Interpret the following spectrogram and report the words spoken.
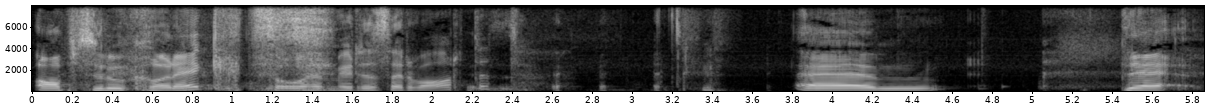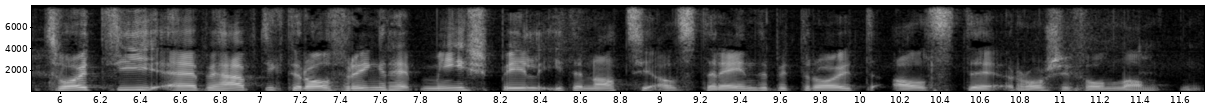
Absolut korrekt. So haben wir das erwartet. Ähm, die zweite äh, Behauptung, der Rolf Ringer hat mehr Spiele in der Nazi als Trainer betreut als der Roger von Lanten.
